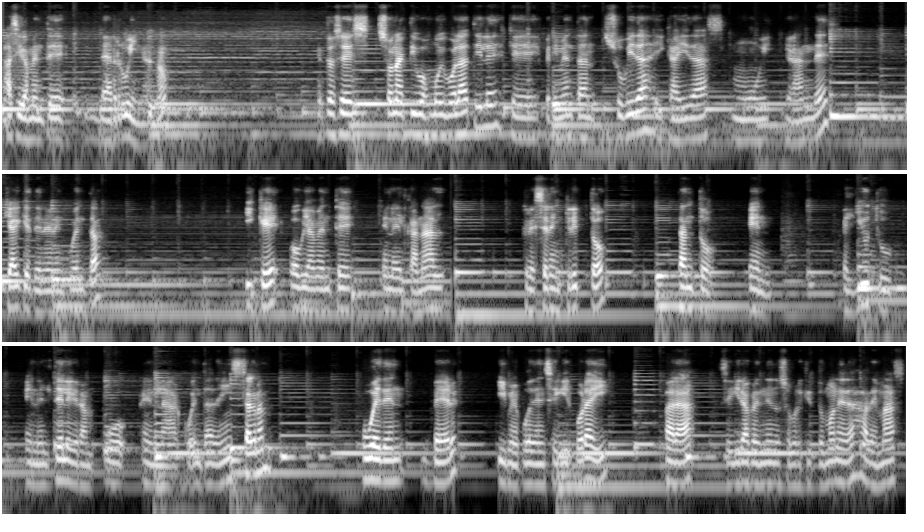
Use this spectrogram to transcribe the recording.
básicamente de ruina, ¿no? Entonces son activos muy volátiles que experimentan subidas y caídas muy grandes que hay que tener en cuenta y que obviamente en el canal Crecer en Cripto, tanto en el YouTube, en el Telegram o en la cuenta de Instagram, pueden ver y me pueden seguir por ahí para seguir aprendiendo sobre criptomonedas. Además,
